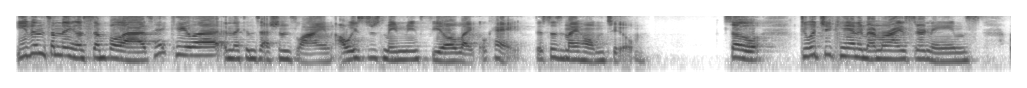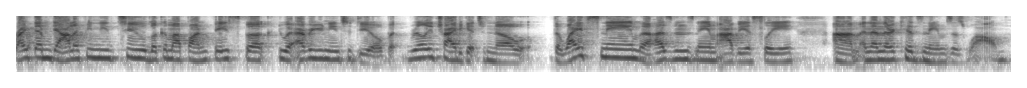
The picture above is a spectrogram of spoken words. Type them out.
Even something as simple as, hey, Kayla, in the concessions line always just made me feel like, okay, this is my home too. So do what you can to memorize their names. Write them down if you need to, look them up on Facebook, do whatever you need to do, but really try to get to know the wife's name, the husband's name, obviously, um, and then their kids' names as well.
